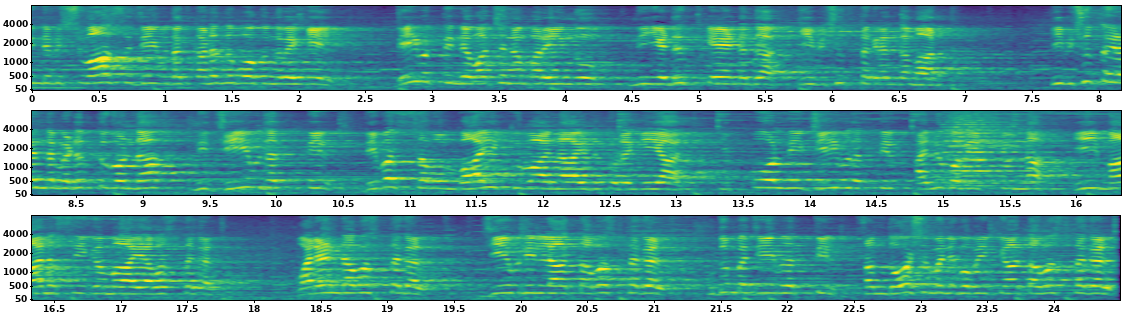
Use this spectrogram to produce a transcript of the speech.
നിന്റെ വിശ്വാസ ജീവിതം കടന്നു പോകുന്നുവെങ്കിൽ ദൈവത്തിന്റെ വചനം പറയുന്നു നീ എടുക്കേണ്ടത് ഈ വിശുദ്ധ ഗ്രന്ഥമാണ്. ഈ വിശുദ്ധ ഗ്രന്ഥം എടുത്തുകൊണ്ട് നീ ജീവിതത്തിൽ ദിവസവും വായിക്കുവാനായിട്ട് തുടങ്ങിയാൽ ഇപ്പോൾ നീ ജീവിതത്തിൽ അനുഭവിക്കുന്ന ഈ മാനസികമായ അവസ്ഥകൾ വരണ്ട അവസ്ഥകൾ ജീവനില്ലാത്ത അവസ്ഥകൾ കുടുംബജീവിതത്തിൽ സന്തോഷം അനുഭവിക്കാത്ത അവസ്ഥകൾ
